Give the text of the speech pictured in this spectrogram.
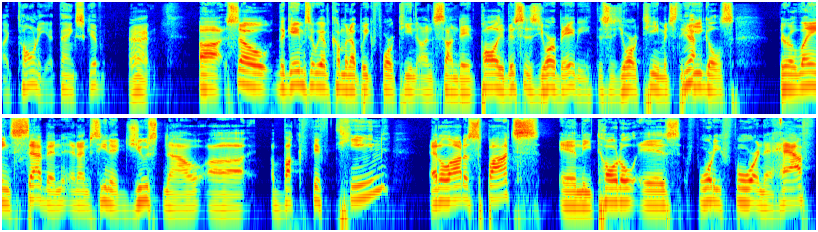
Like Tony at Thanksgiving. All right. Uh, so the games that we have coming up week 14 on Sunday, Paulie, this is your baby. This is your team. It's the Yeah. Eagles. They're laying seven, and I'm seeing it juiced now, uh, a buck 15 at a lot of spots, and the total is 44 and a half.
